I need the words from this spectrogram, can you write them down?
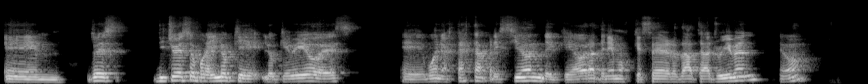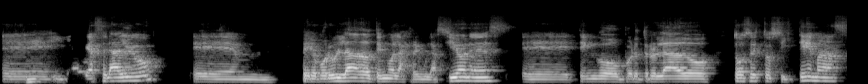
Em, entonces, dicho eso, por ahí lo que, lo que veo es, eh, bueno, está esta presión de que ahora tenemos que ser data-driven, ¿no? Eh, y hay que hacer algo. Em, pero por un lado tengo las regulaciones, tengo por otro lado todos estos sistemas,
